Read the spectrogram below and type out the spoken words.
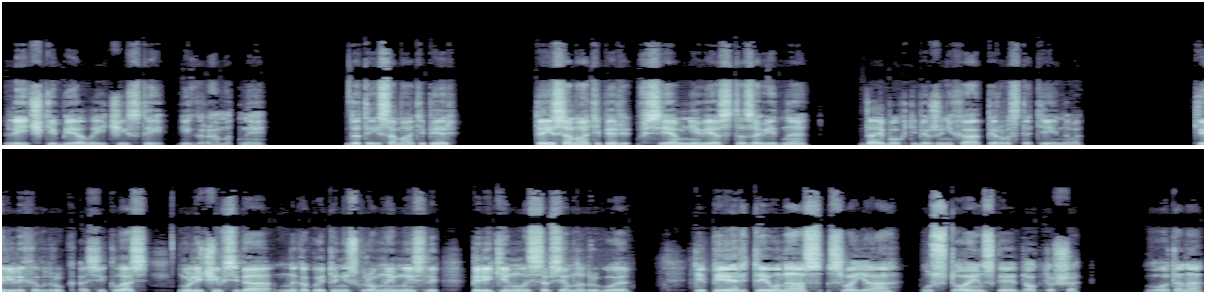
Лички белые, чистые и грамотные. Да ты и сама теперь... Ты и сама теперь всем невеста завидная. Дай бог тебе жениха первостатейного. Кириллиха вдруг осеклась, уличив себя на какой-то нескромной мысли, перекинулась совсем на другое. — Теперь ты у нас своя, устоинская докторша. Вот она,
